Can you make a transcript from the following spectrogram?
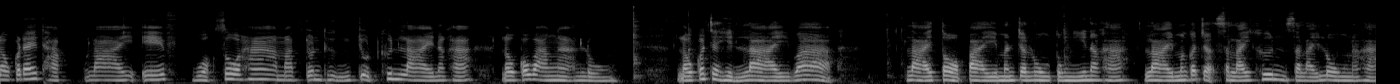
เราก็ได้ถักลาย F บวกโซ่ 5 มาจนถึงจุดขึ้นลายนะคะ เราก็วางงานลง เราก็จะเห็นลายว่าลายต่อไปมันจะลงตรงนี้นะคะ ลายมันก็จะสไลด์ขึ้นสไลด์ลงนะคะ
